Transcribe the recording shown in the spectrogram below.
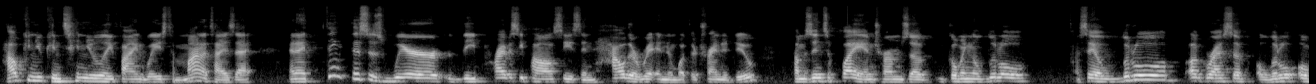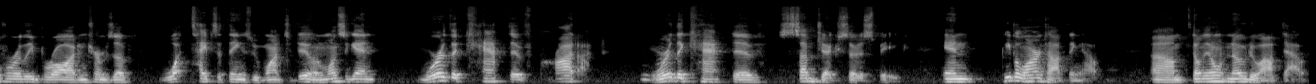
How can you continually find ways to monetize that? And I think this is where the privacy policies and how they're written and what they're trying to do comes into play in terms of going a little, I say a little aggressive, a little overly broad in terms of what types of things we want to do. And once again, we're the captive product. Mm-hmm. We're the captive subject, so to speak. And people aren't opting out. Um, don't they don't know to opt out.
